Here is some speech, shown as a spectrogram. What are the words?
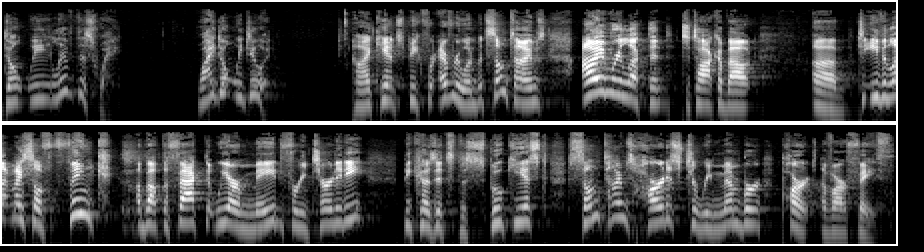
don't we live this way? Why don't we do it? I can't speak for everyone, but sometimes I'm reluctant to talk about, uh, to even let myself think about the fact that we are made for eternity because it's the spookiest, sometimes hardest to remember part of our faith.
